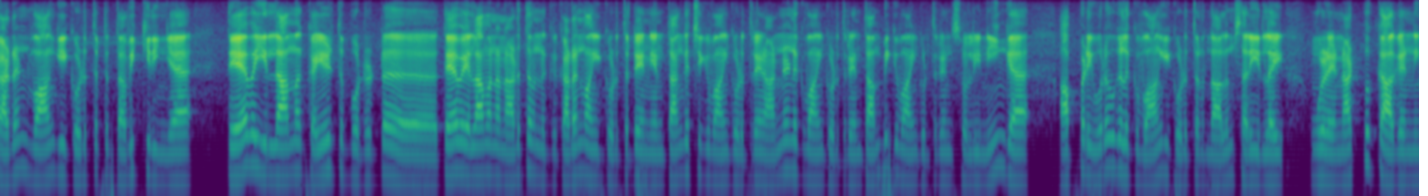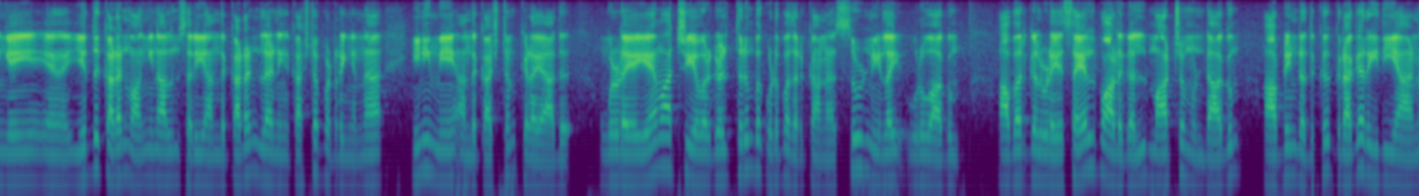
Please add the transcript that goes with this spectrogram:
கடன் வாங்கி கொடுத்துட்டு தவிக்கிறீங்க. தேவையில்லாமல் கையெழுத்து போட்டுட்டு தேவையில்லாமல் நான் அடுத்தவனுக்கு கடன் வாங்கி கொடுத்துட்டேன். என் தங்கச்சிக்கு வாங்கி கொடுத்துட்டேன் அண்ணனுக்கு வாங்கி கொடுத்துட்டேன் தம்பிக்கு வாங்கி கொடுத்துட்டேன்னு சொல்லி நீங்கள் அப்படி உறவுகளுக்கு வாங்கி கொடுத்திருந்தாலும் சரியில்லை. உங்களுடைய நட்புக்காக நீங்கள் எது கடன் வாங்கினாலும் சரி அந்த கடனில் நீங்கள் கஷ்டப்படுறீங்கன்னா இனிமே அந்த கஷ்டம் கிடையாது. உங்களுடைய ஏமாற்றியவர்கள் திரும்ப கொடுப்பதற்கான சூழ்நிலை உருவாகும். அவர்களுடைய செயல்பாடுகள் மாற்றம் உண்டாகும் அப்படின்றதுக்கு கிரக ரீதியான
